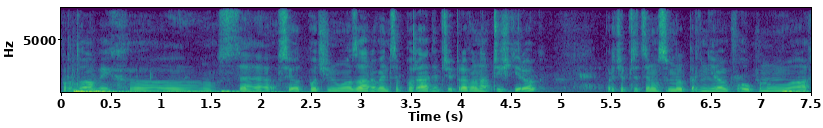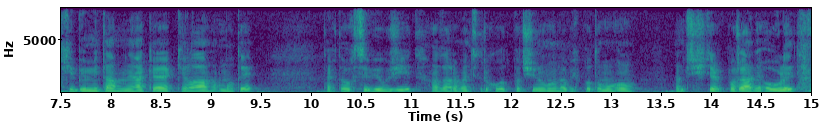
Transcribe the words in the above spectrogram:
proto abych eh, se, si odpočinul a zároveň se pořádně připravil na příští rok, protože přece jenom jsem byl první rok v Openu a chybí mi tam nějaké kila hmoty, tak toho chci využít a zároveň si trochu odpočinout, abych potom mohl ten příští rok pořádně oulit.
